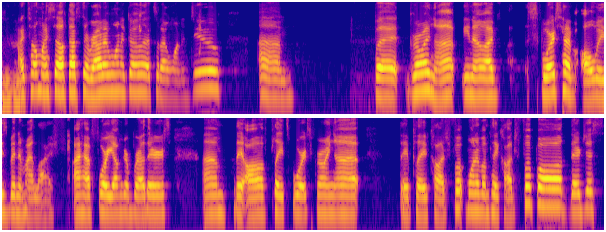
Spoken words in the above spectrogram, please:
Mhm. I told myself that's the route I want to go. That's what I want to do. Um, but growing up, you know, I've sports have always been in my life. I have four younger brothers. Um, they all have played sports growing up. They played college foot. One of them played college football. They're just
